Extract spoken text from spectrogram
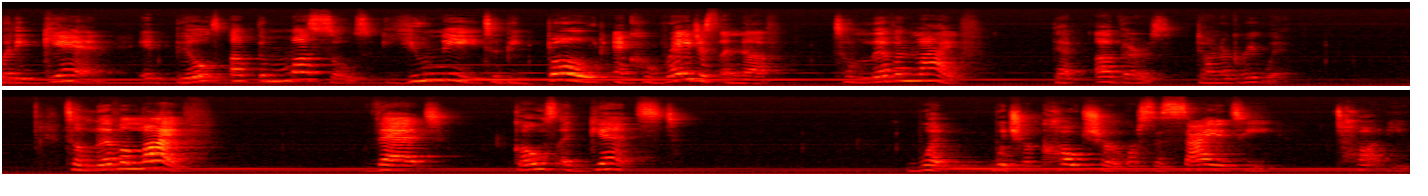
But again, it builds up the muscles you need to be bold and courageous enough to live a life that others don't agree with. To live a life that goes against what what your culture or society taught you.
